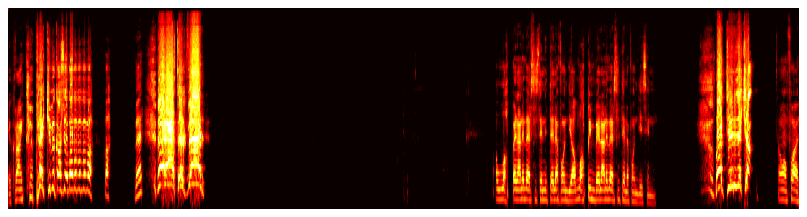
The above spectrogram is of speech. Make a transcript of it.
Ekran köpek gibi kasıyor. Baba baba baba. Bak. Ver. Ver artık ver. Allah belanı versin senin telefon diye. Allah bin belanı versin telefon diye senin. Lan gerizekalı. Tamam faal.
